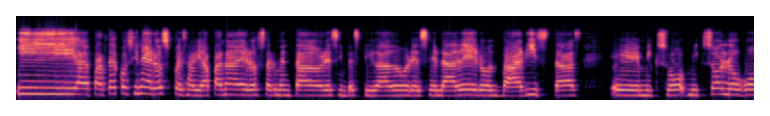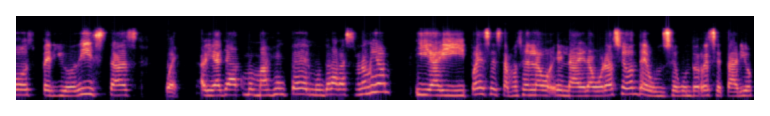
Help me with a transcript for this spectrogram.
y aparte de cocineros, pues había panaderos, fermentadores, investigadores, heladeros, baristas, eh, mixólogos, periodistas, bueno, había ya como más gente del mundo de la gastronomía y ahí pues estamos en la, en la elaboración de un segundo recetario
